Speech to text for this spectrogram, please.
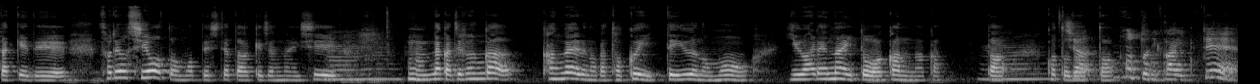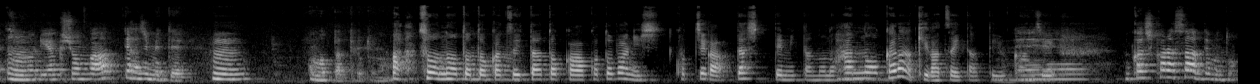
だけでそれをしようと思ってしてたわけじゃないし、うん、なんか自分が考えるのが得意っていうのも言われないと分かんなかったことだった。じゃあノートに書いてうん。そのリアクションがあって初めてうん。思ったってことなの？あそうノートとかツイッターとか言葉にしこっちが出してみたのの反応から気がついたっていう感じ。へ昔からさでもと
